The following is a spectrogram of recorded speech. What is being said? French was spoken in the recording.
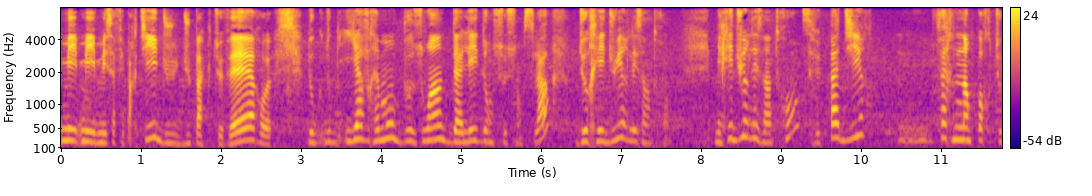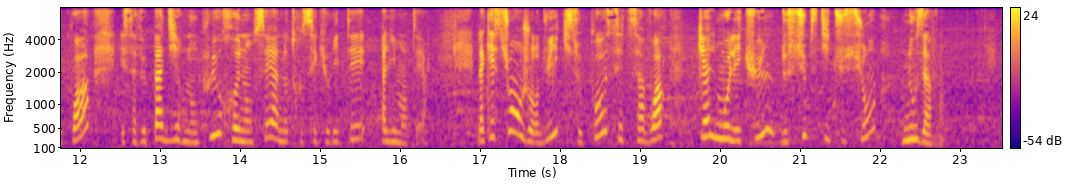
mais, mais, mais ça fait partie du, pacte vert. Euh, donc, donc, il y a vraiment besoin d'aller dans ce sens-là, de réduire les intrants. Mais réduire les intrants, ça ne veut pas dire faire n'importe quoi et ça ne veut pas dire non plus renoncer à notre sécurité alimentaire. La question aujourd'hui qui se pose, c'est de savoir quelles molécules de substitution nous avons.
